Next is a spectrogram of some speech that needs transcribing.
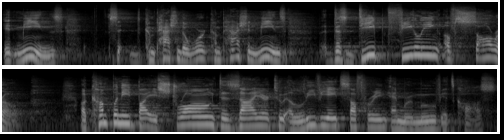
It means, compassion, the word compassion means this deep feeling of sorrow accompanied by a strong desire to alleviate suffering and remove its cause.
